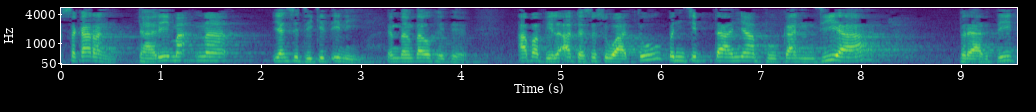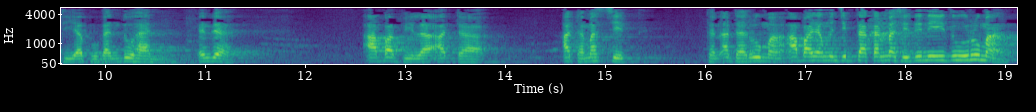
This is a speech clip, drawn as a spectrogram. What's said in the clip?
sekarang dari makna yang sedikit ini tentang tauhid apabila ada sesuatu penciptanya bukan dia berarti dia bukan Tuhan. Ente? Apabila ada ada masjid dan ada rumah, apa yang menciptakan masjid ini itu rumah?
